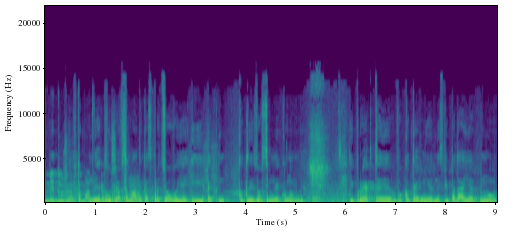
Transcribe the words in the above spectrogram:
Не дуже автоматика. не дуже спрацьовує. автоматика спрацьовує і котли зовсім не економні. І проєкт е, в котельні не співпадає, ну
